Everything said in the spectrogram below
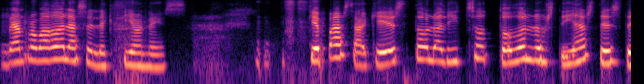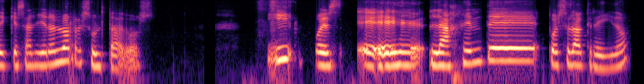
me han robado las elecciones. ¿Qué pasa? Que esto lo ha dicho todos los días desde que salieron los resultados. Y pues eh, la gente pues se lo ha creído.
